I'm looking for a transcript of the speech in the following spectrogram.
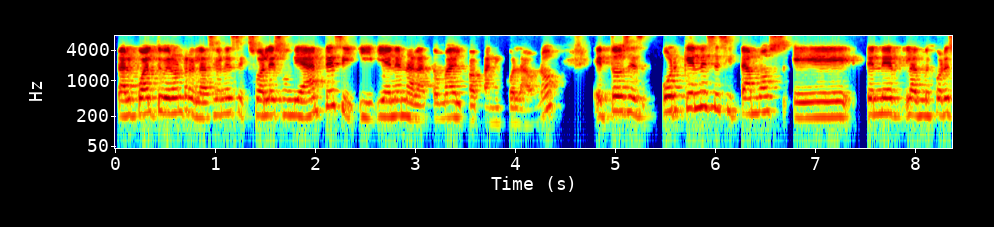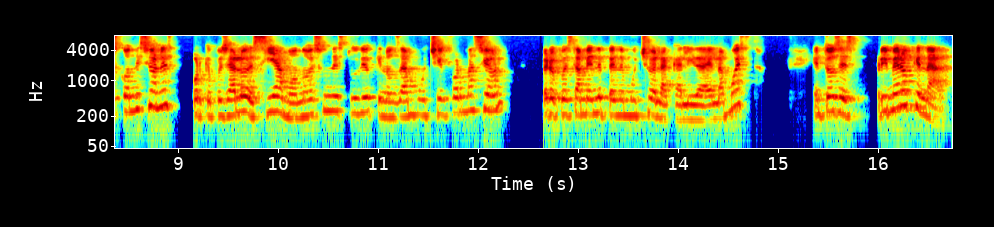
tal cual tuvieron relaciones sexuales un día antes y, vienen a la toma del Papa Nicolau, ¿no? Entonces, ¿por qué necesitamos eh, tener las mejores condiciones? Porque pues ya lo decíamos, ¿no? Es un estudio que nos da mucha información, pero pues también depende mucho de la calidad de la muestra. Entonces, primero que nada,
